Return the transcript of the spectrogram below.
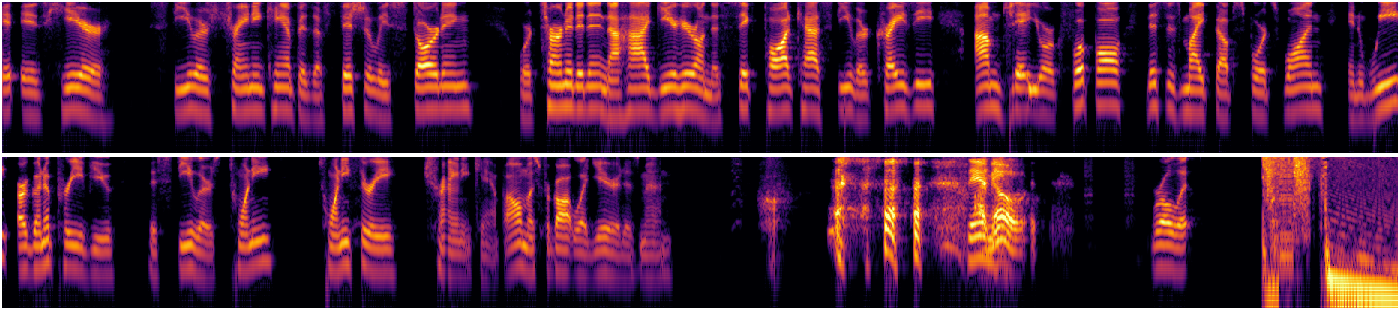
It is here. Steelers training camp is officially starting. We're turning it into high gear here on the Sick Podcast, Steeler Crazy. I'm Jay York Football. This is Mic'd Up Sports One, and we are going to preview the Steelers 2023 training camp. I almost forgot what year it is, man. Sammy, I know. roll it.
